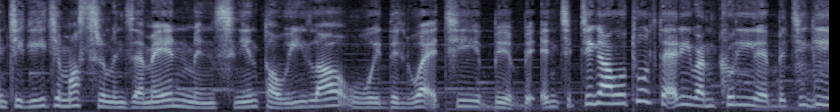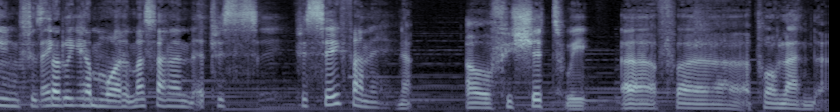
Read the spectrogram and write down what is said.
انت جيتي مصر من زمان من سنين طويلة ودلوقتي ب... ب... انت بتيجي على طول تقريبا كل بتيجي في السنة مرة؟ مثلا في الس- في الصيف أنا هنا. أو في الشتوي آه في في هولندا.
